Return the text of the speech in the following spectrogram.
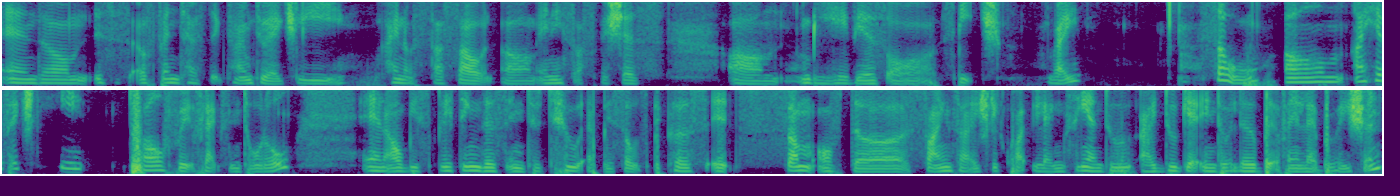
And um, this is a fantastic time to actually kind of suss out um, any suspicious um, behaviors or speech right? So um, i have actually 12 red flags in total and I'll be splitting this into two episodes because it's some of the signs are actually quite lengthy and do I do get into a little bit of an elaboration.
